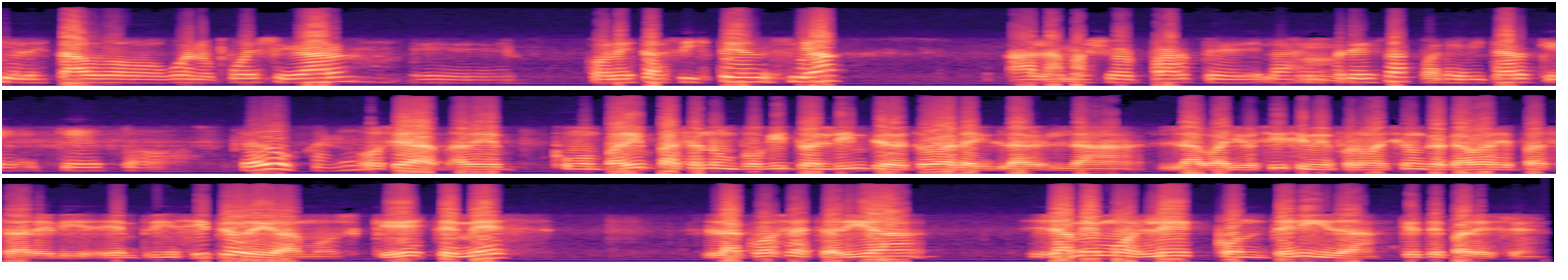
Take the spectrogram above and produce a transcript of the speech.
si el Estado bueno puede llegar eh, con esta asistencia a la mayor parte de las mm. empresas para evitar que, esto se produzca. O sea, a ver, como para ir pasando un poquito en limpio de toda la, la, valiosísima información que acabas de pasar, Eli, en principio digamos que este mes la cosa estaría, llamémosle, contenida, ¿qué te parece?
